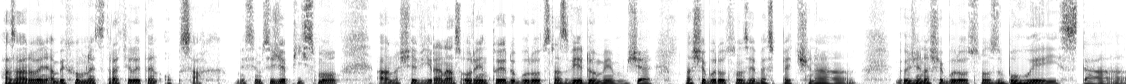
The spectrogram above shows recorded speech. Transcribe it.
a zároveň, abychom nestratili ten obsah. Myslím si, že písmo a naše víra nás orientuje do budoucna s vědomím, že naše budoucnost je bezpečná, že naše budoucnost v Bohu je jistá,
